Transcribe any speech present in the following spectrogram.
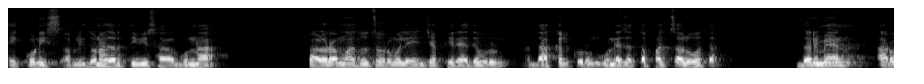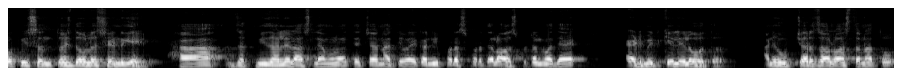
एकोणीस अब्लिक दोन हजार तेवीस हा गुन्हा काळोराम महादू चोरमले यांच्या फिर्यादीवरून दाखल करून गुन्ह्याचा तपास चालू होता. दरम्यान आरोपी संतोष दौलत शेंडगे हा जखमी झालेला असल्यामुळं त्याच्या नातेवाईकांनी परस्पर त्याला हॉस्पिटलमध्ये ॲडमिट केलेलं होतं आणि उपचार चालू असताना तो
